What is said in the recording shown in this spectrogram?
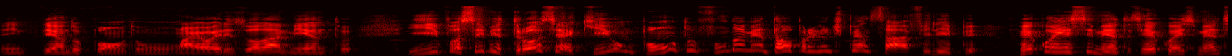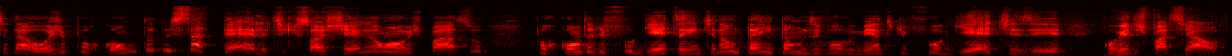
entendo o ponto. Um maior isolamento. E você me trouxe aqui um ponto fundamental para a gente pensar, Felipe. Reconhecimento. Esse reconhecimento se dá hoje por conta dos satélites que só chegam ao espaço por conta de foguetes. A gente não tem, então, um desenvolvimento de foguetes e corrida espacial.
